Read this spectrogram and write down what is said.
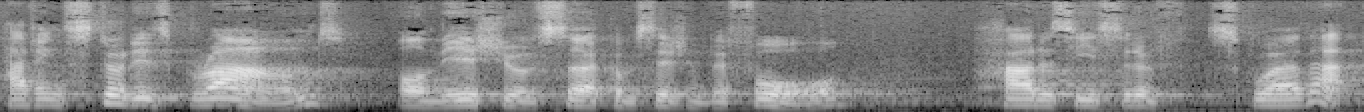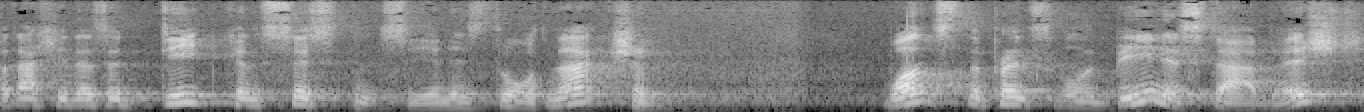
Having stood his ground on the issue of circumcision before, how does he sort of square that? But actually, there's a deep consistency in his thought and action. Once the principle had been established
